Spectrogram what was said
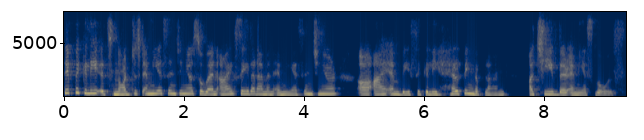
typically it's not just MES engineers. So when I say that I'm an MES engineer, uh, I am basically helping the plant achieve their MES goals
